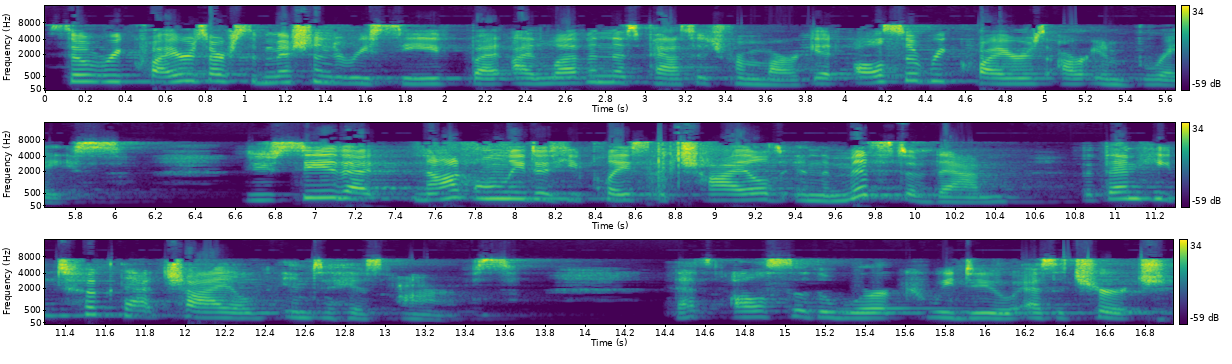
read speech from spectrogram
So it requires our submission to receive, but I love in this passage from Mark, it also requires our embrace. You see that not only did he place a child in the midst of them, but then he took that child into his arms. That's also the work we do as a church.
